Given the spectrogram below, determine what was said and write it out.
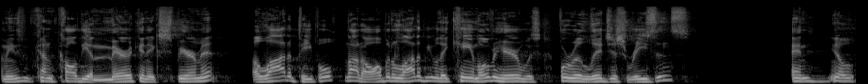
I mean, it's kind of called the American experiment. A lot of people, not all, but a lot of people that came over here was for religious reasons. And, you know,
